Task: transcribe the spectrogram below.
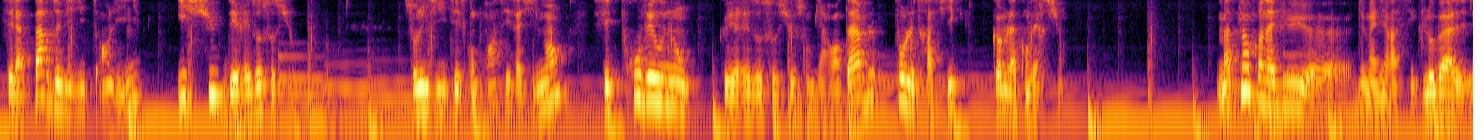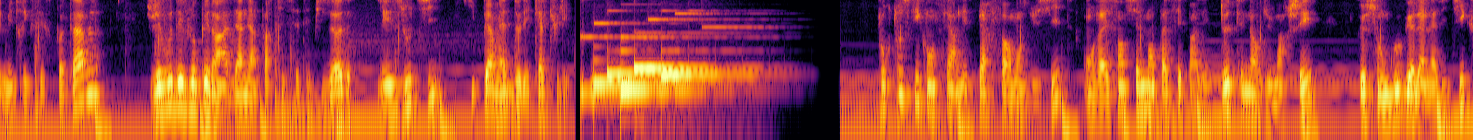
c'est la part de visite en ligne issue des réseaux sociaux. Son utilité se comprend assez facilement, c'est de prouver ou non que les réseaux sociaux sont bien rentables pour le trafic comme la conversion. Maintenant qu'on a vu euh, de manière assez globale les métriques exploitables, je vais vous développer dans la dernière partie de cet épisode les outils qui permettent de les calculer. Pour tout ce qui concerne les performances du site, on va essentiellement passer par les deux ténors du marché, que sont Google Analytics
